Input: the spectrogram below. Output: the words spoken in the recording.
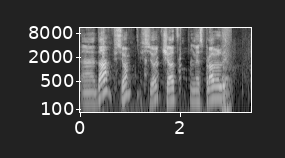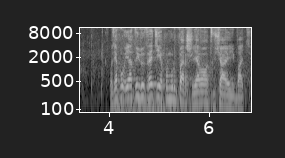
Е, да, все, все, чат, не справились. От я, я йду третій, я помру перший, я вам відповідаю, їбать.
